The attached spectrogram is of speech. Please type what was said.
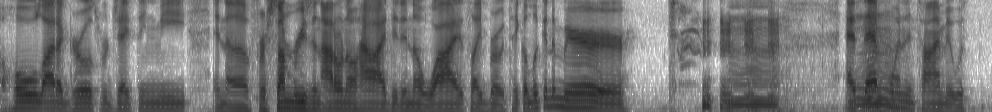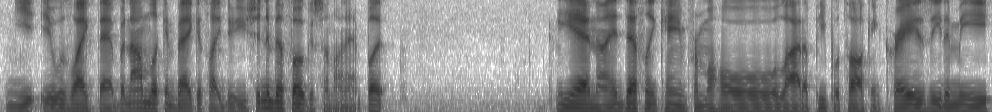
A whole lot of girls rejecting me, and uh, for some reason I don't know how I didn't know why. It's like, bro, take a look in the mirror. Mm. At that point in time, it was it was like that. But now I'm looking back, it's like, dude, you shouldn't have been focusing on that. But yeah, no, it definitely came from a whole lot of people talking crazy to me.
